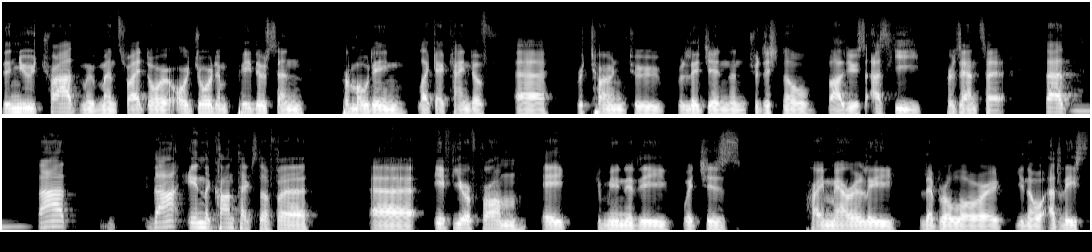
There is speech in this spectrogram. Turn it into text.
the new trad movements right or or jordan peterson promoting like a kind of uh return to religion and traditional values as he presents it that Mm. that that in the context of a uh, if you're from a community which is primarily liberal or you know at least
